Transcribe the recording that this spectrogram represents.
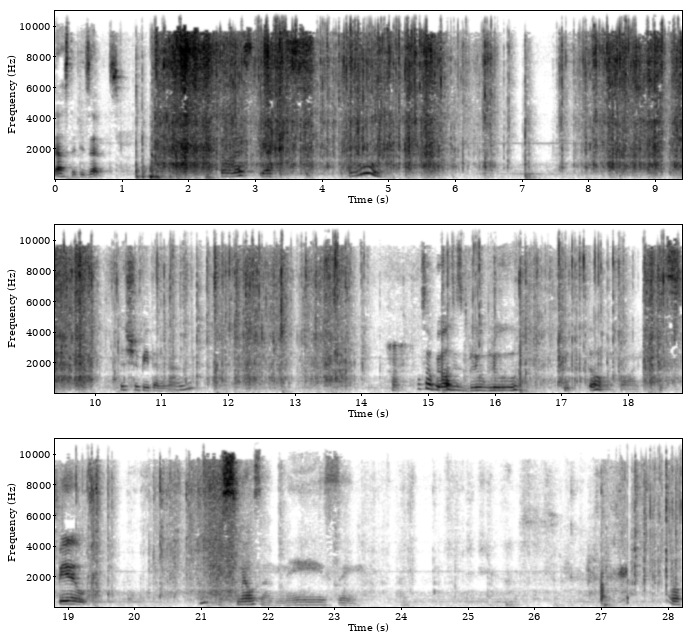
That's the dessert. So let's get. Ooh. This should be the naan. Hmm. What's up with all this blue, blue? Oh my god, it's spilled. It smells amazing. Oh,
